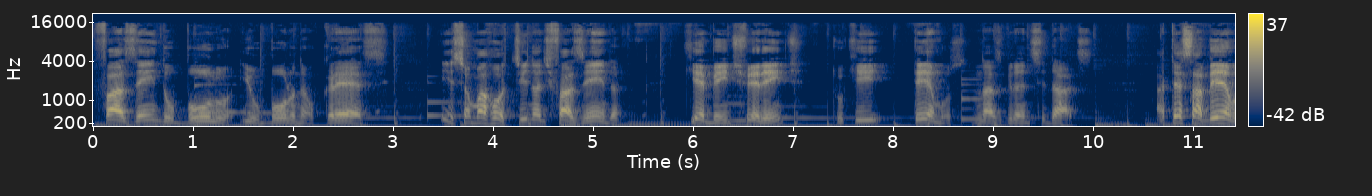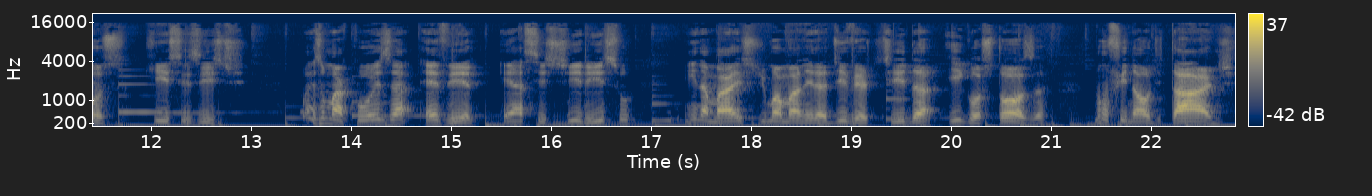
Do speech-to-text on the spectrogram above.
fazendo o bolo e o bolo não cresce. Isso é uma rotina de fazenda que é bem diferente do que temos nas grandes cidades. Até sabemos que isso existe, mas uma coisa é ver, é assistir isso, ainda mais de uma maneira divertida e gostosa, num final de tarde,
